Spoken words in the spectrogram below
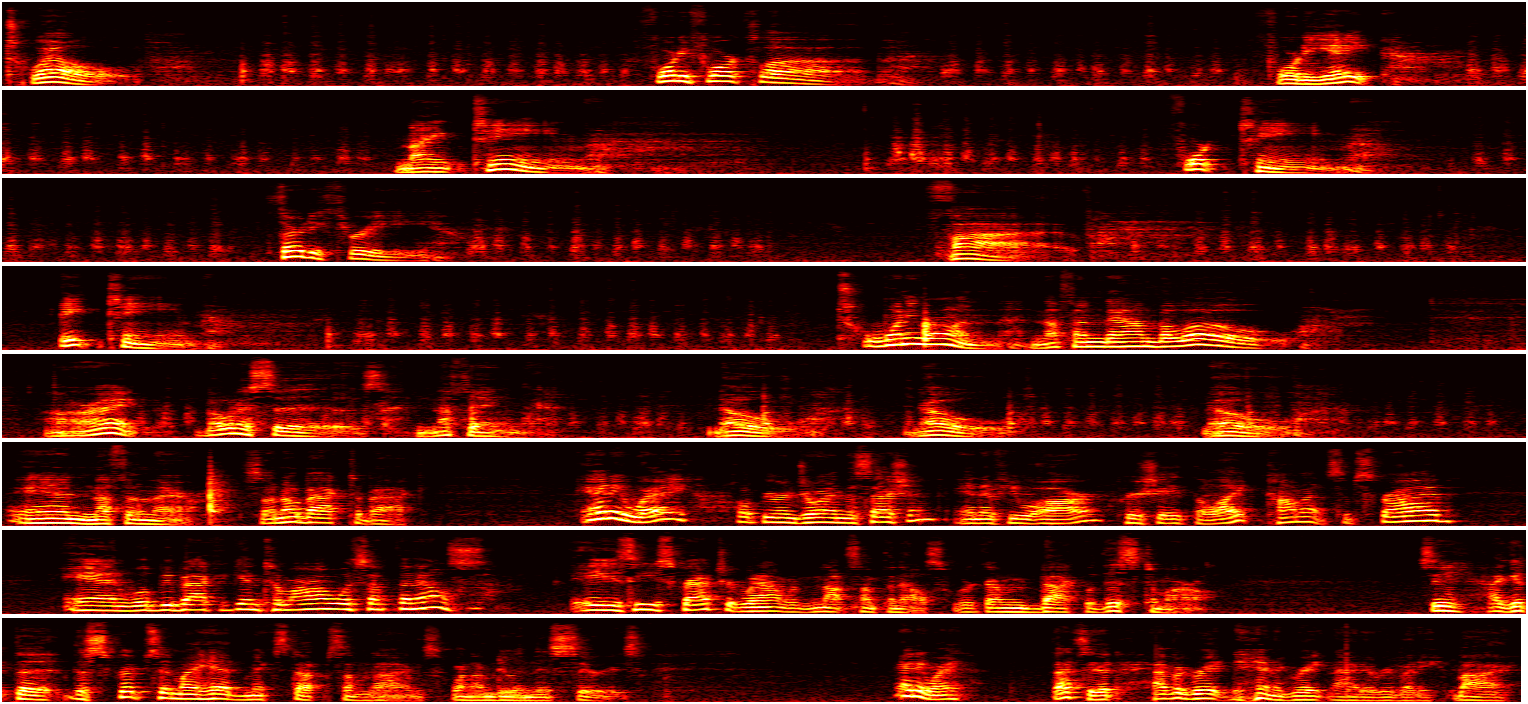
12. 44 Club. 48. 19. 14. 33. 5. 18. 21. Nothing down below. All right. Bonuses. Nothing. No. No. No. And nothing there. So no back to back. Anyway, hope you're enjoying the session. And if you are, appreciate the like, comment, subscribe. And we'll be back again tomorrow with something else. AZ Scratcher. Well, not something else. We're coming back with this tomorrow. See, I get the, the scripts in my head mixed up sometimes when I'm doing this series. Anyway, that's it. Have a great day and a great night, everybody. Bye.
